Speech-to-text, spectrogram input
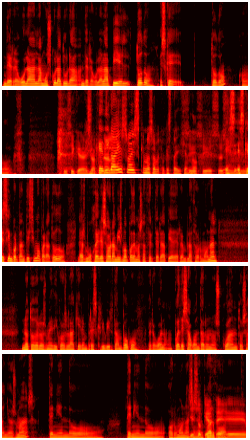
desregula la musculatura, desregula la piel, todo. Es que todo. Como... Sí, sí, que, que que diga eso es que no sabe lo que está diciendo. sí, es, es Es, que es importantísimo para todo. Las mujeres ahora mismo podemos hacer terapia de reemplazo hormonal. No todos los médicos la quieren prescribir tampoco, pero bueno, puedes aguantar unos cuantos años más teniendo teniendo hormonas ¿Y en el qué cuerpo. hace? Eh,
